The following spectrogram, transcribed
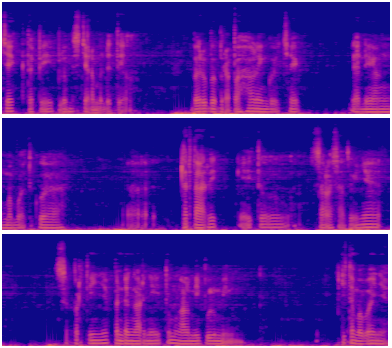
cek tapi belum secara mendetil. Baru beberapa hal yang gue cek dan yang membuat gue uh, tertarik yaitu salah satunya sepertinya pendengarnya itu mengalami booming ditambah banyak.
